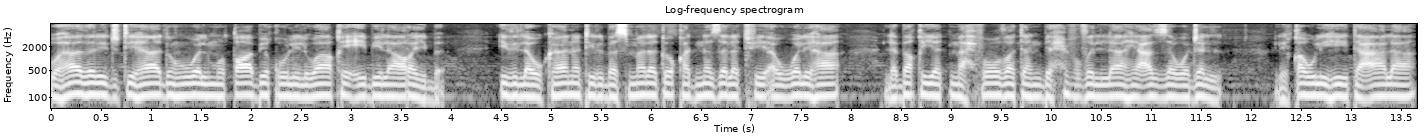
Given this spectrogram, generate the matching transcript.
وهذا الاجتهاد هو المطابق للواقع بلا ريب إذ لو كانت البسملة قد نزلت في أولها لبقيت محفوظة بحفظ الله عز وجل لقوله تعالى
